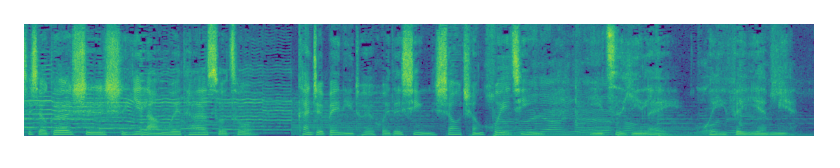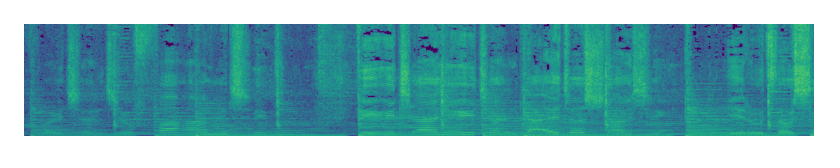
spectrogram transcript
这首歌是十一郎为他所作。看着被你退回的信烧成灰烬，一字一泪灰飞烟灭。灰尘就放弃，一站一站带着伤心，一路走下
